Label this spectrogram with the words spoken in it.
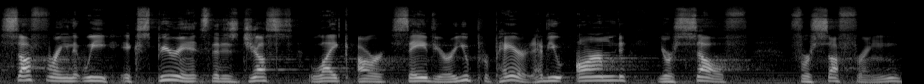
suffering that we experience that is just like our Savior. Are you prepared? Have you armed yourself for suffering?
